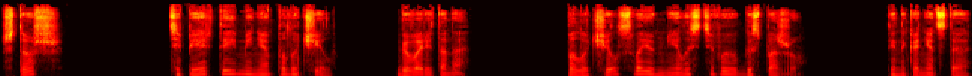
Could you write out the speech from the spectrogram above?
«Что ж, теперь ты меня получил», — говорит она. «Получил свою милостивую госпожу. Ты, наконец-то,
